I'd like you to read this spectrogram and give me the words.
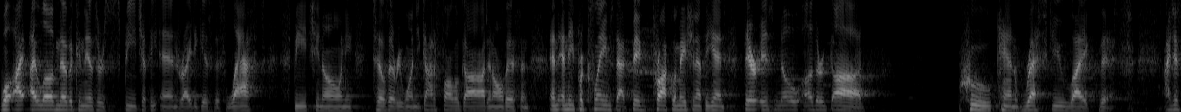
Well, I, I love Nebuchadnezzar's speech at the end, right? He gives this last speech, you know, and he tells everyone, you got to follow God and all this. And, and, and he proclaims that big proclamation at the end there is no other God who can rescue like this. I just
